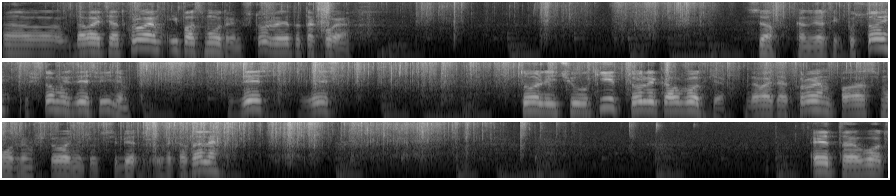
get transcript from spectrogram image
Э, давайте откроем и посмотрим, что же это такое. Все, конвертик пустой. И что мы здесь видим? Здесь есть то ли чулки, то ли колготки. Давайте откроем, посмотрим, что они тут себе заказали. Это вот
